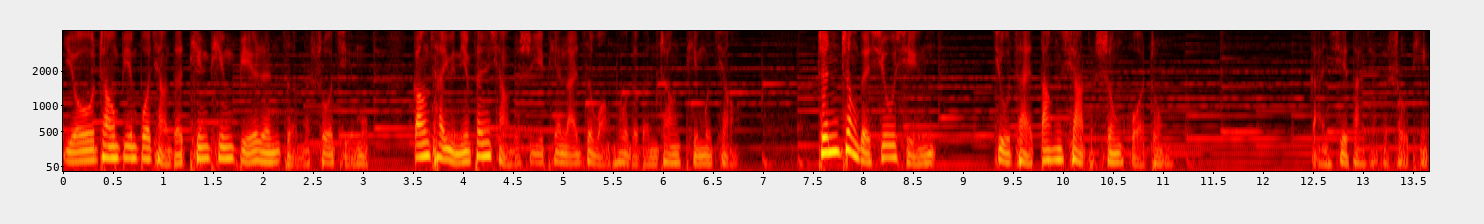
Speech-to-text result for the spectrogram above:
由张斌播讲的《听听别人怎么说》节目。刚才与您分享的是一篇来自网络的文章，题目叫《真正的修行就在当下的生活中》。感谢大家的收听。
